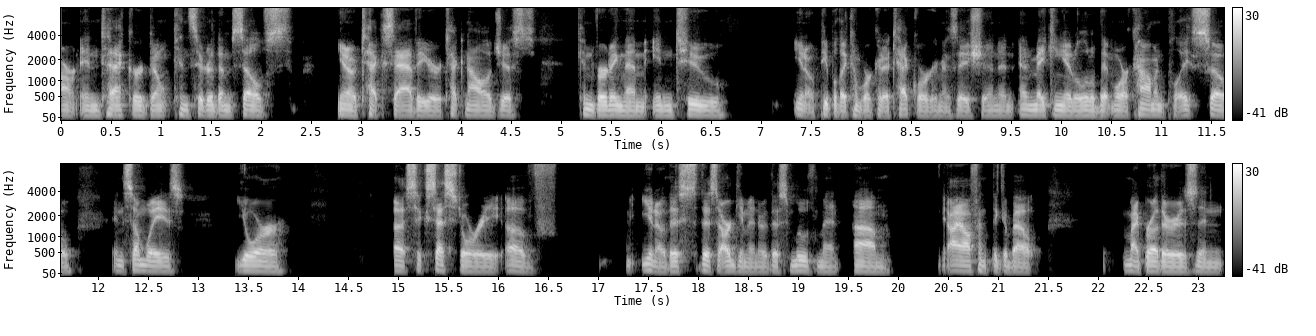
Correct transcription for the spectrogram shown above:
aren't in tech or don't consider themselves you know tech savvy or technologists converting them into you know people that can work at a tech organization and, and making it a little bit more commonplace so in some ways you're a success story of you know this this argument or this movement um i often think about my brother is in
